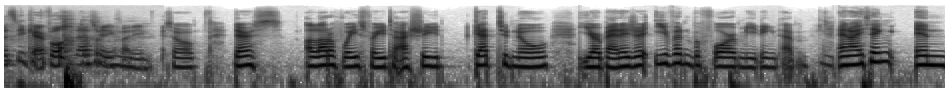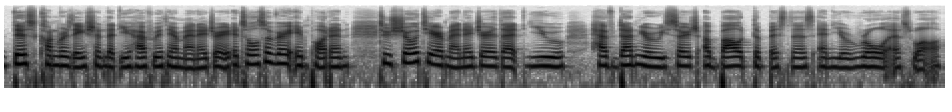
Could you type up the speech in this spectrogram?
let's be careful. That's pretty funny. Mm. So there's a lot of ways for you to actually get to know your manager even before meeting them. Mm. And I think in this conversation that you have with your manager, it's also very important to show to your manager that you have done your research about the business and your role as well.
